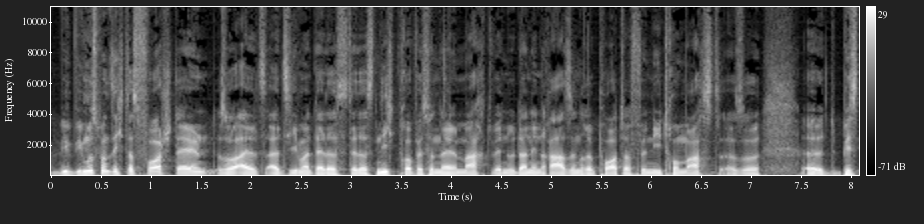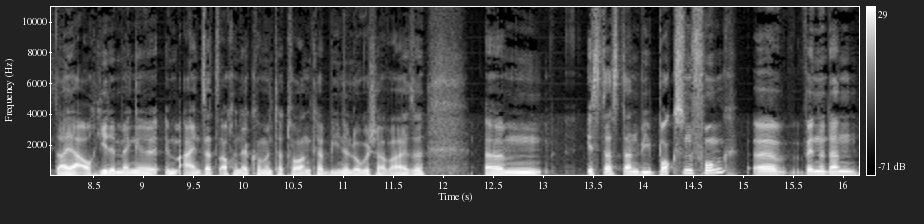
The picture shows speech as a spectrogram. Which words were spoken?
wie, wie muss man sich das vorstellen, so als, als jemand, der das, der das nicht professionell macht, wenn du dann den rasenden Reporter für Nitro machst? Also äh, bist da ja auch jede Menge im Einsatz, auch in der Kommentatorenkabine logischerweise. Ähm, ist das dann wie Boxenfunk, äh, wenn du dann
